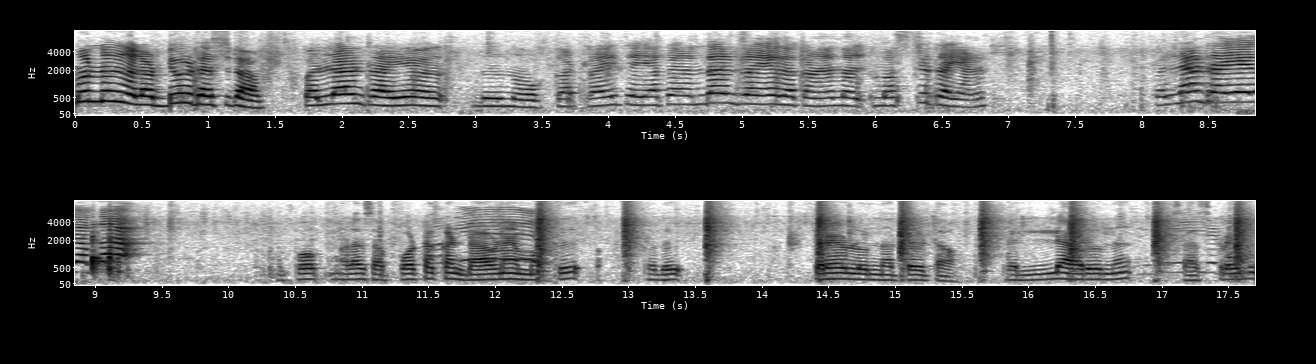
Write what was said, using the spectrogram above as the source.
മണ്ണ നല്ല അടിപൊളി ടേസ്റ്റ് ഇട്ടാ അപ്പൊ എല്ലാവരും ട്രൈ ചെയ്ത് നോക്കുക ട്രൈ ചെയ്യാത്ത എന്തായാലും ട്രൈ ചെയ്ത് നോക്കണം. മസ്റ്റ് ട്രൈ ആണ്. എല്ലാം ട്രൈ ചെയ്ത് നോക്കാം. അപ്പോൾ നിങ്ങളെ സപ്പോർട്ടൊക്കെ ഉണ്ടാവണേ നമുക്ക് അത് ഇത്രയേ ഉള്ളൂ ഇന്നത്തെ കേട്ടോ എല്ലാവരും ഒന്ന് സബ്സ്ക്രൈബ്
